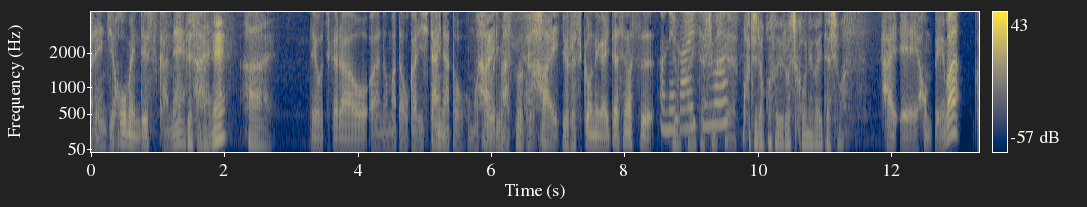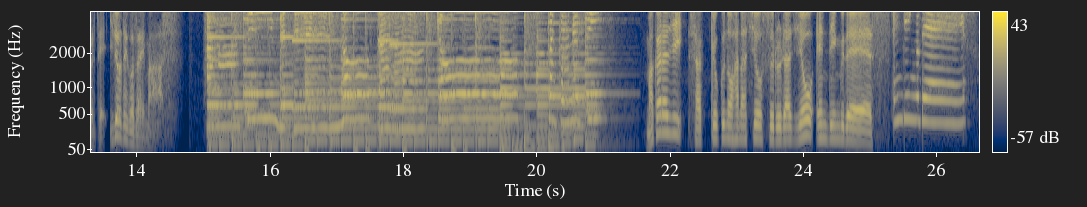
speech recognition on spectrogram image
アレンジ方面ですかね。ですかはいね。はい。で、お力を、あの、またお借りしたいなと思っておりますので、はい。よろしくお願いいたします。お願いします。こちらこそよろしくお願いいたします。はい、えー、本編はこれで以上でございます。初めての作業マカラジマカラジ作曲の話をするラジオエンディングです。エンディングです。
